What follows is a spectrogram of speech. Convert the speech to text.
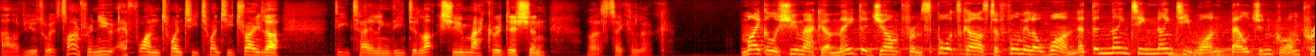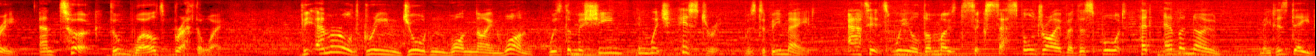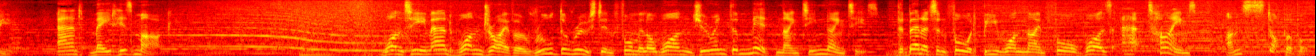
Love you. It's time for a new F1 2020 trailer detailing the deluxe Schumacher edition. Let's take a look. Michael Schumacher made the jump from sports cars to Formula One at the 1991 Belgian Grand Prix and took the world's breath away. The emerald green Jordan 191 was the machine in which history was to be made. At its wheel, the most successful driver the sport had ever known made his debut and made his mark one team and one driver ruled the roost in Formula One during the mid 1990s. The Benetton Ford B194 was, at times, unstoppable.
